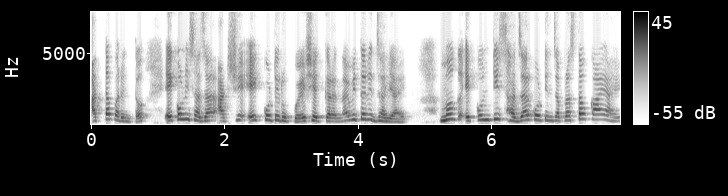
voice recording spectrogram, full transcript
आतापर्यंत एकोणीस हजार आठशे एक कोटी रुपये शेतकऱ्यांना वितरित झाले आहेत. मग एकोणतीस हजार कोटींचा प्रस्ताव काय आहे?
